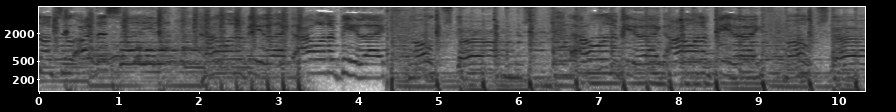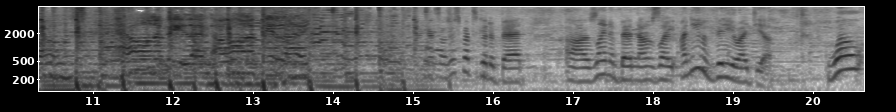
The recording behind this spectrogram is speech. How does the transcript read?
no two are the same. I wanna be like, I wanna be like most girls. I wanna be like, I wanna be like most girls. I wanna be like, I wanna be like. I was just about to go to bed. Uh, I was laying in bed and I was like, I need a video idea. Well,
